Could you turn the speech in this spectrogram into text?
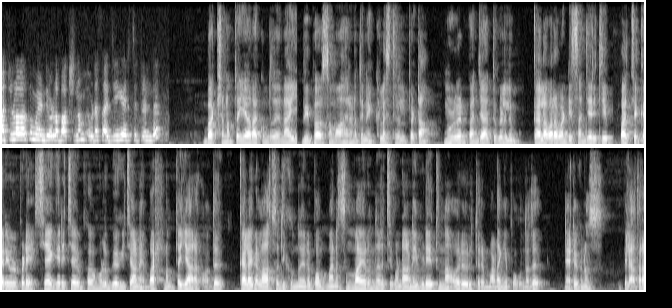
മറ്റുള്ളവർക്കും വേണ്ടിയുള്ള ഭക്ഷണം ഇവിടെ സജ്ജീകരിച്ചിട്ടുണ്ട്. ഭക്ഷണം തയ്യാറാക്കുന്നതിനായി വിഭവസമാഹരണത്തിന് ക്ലസ്റ്ററിൽപ്പെട്ട മുഴുവൻ പഞ്ചായത്തുകളിലും കലവറ വണ്ടി സഞ്ചരിച്ച് പച്ചക്കറി ഉൾപ്പെടെ ശേഖരിച്ച വിഭവങ്ങൾ ഉപയോഗിച്ചാണ് ഭക്ഷണം തയ്യാറാക്കുന്നത്. കലകൾ ആസ്വദിക്കുന്നതിനൊപ്പം മനസ്സും വയറും നിറച്ചുകൊണ്ടാണ് ഇവിടെ എത്തുന്ന ഓരോരുത്തരും മടങ്ങിപ്പോകുന്നത്. നെറ്റ്വർക്ക് ന്യൂസ് പിലാത്ര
